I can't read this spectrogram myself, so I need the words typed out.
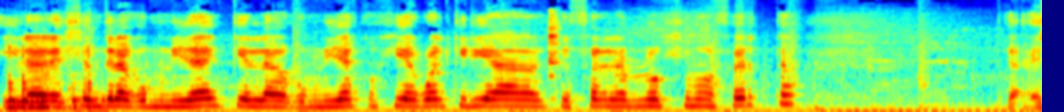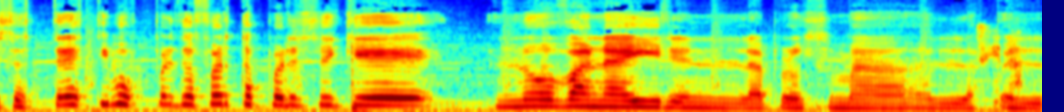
Y la elección de la comunidad, en que la comunidad escogía cuál quería que fuera la próxima oferta. Ya, esos tres tipos de ofertas parece que no van a ir en la próxima en las, en-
